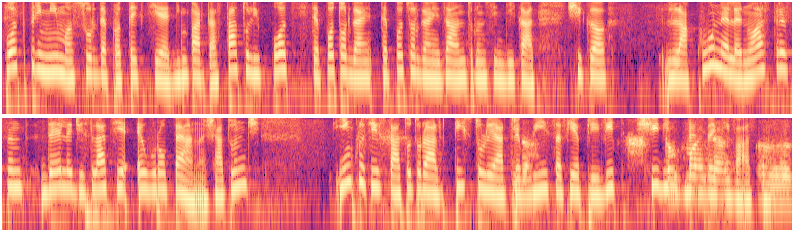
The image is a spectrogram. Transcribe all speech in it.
poți primi măsuri de protecție din partea statului, poți, te, pot organi- te poți organiza într-un sindicat și că lacunele noastre sunt de legislație europeană și atunci inclusiv statutul artistului ar trebui da. să fie privit și din tocmai perspectiva de, asta. Uh,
